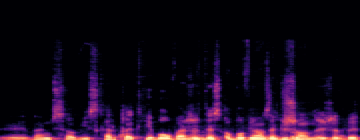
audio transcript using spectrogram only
e, Wamsowi skarpetki, bo uważa, że to jest obowiązek żony, żeby.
